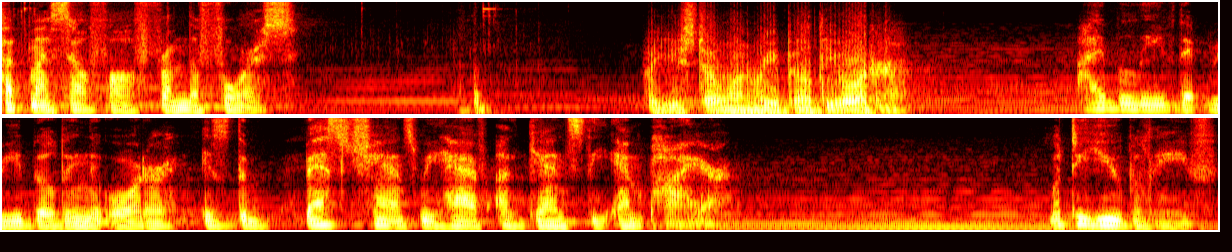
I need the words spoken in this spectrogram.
cut myself off from the Force. But you still want to rebuild the Order. I believe that rebuilding the Order is the best chance we have against the Empire. What do you believe?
